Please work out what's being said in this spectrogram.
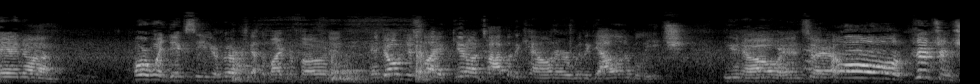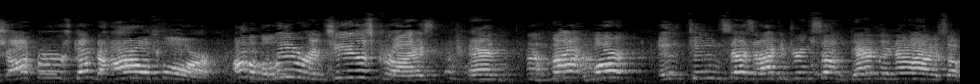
and um, or Winn-Dixie or whoever's got the microphone, and, and don't just like get on top of the counter with a gallon of bleach, you know, and say, "Oh, attention shoppers, come to aisle four. I'm a believer in Jesus Christ, and Mark 18 says that I can drink something deadly no. So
